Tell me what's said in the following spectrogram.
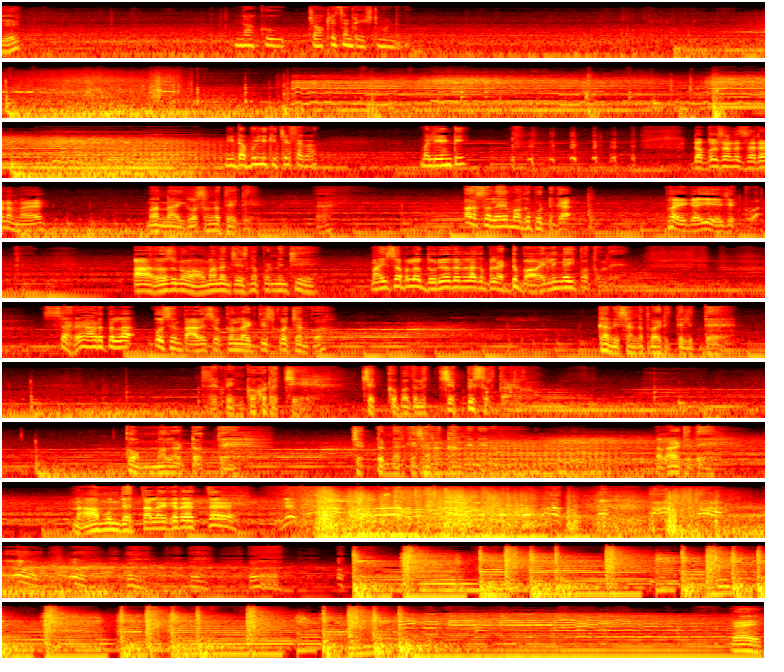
ఏ? నాకు చాక్లెట్స్ అంటే ఇష్టం ఉండదు. నీ డబ్బులు నీకు ఇచ్చేసాగా? మళ్ళీ ఏంటి? డబ్బుల సంగతి సరేనమ్మా. మరి నా యువ సంగతి ఏంటి? అసలే మగ పుట్టుగా పైగా ఏజ్ ఎక్కువ. ఆ రోజు నువ్వు అవమానం చేసినప్పటి నుంచి మైసభలో దుర్యోధనలాగా బ్లడ్ బాయిలింగ్ అయిపోతుంది. సరే ఆడపిల్ల కూసింత ఆవేశం లైట్ తీసుకొచ్చానుకో కానీ సంగతి బయటికి తెలిస్తే రేపు ఇంకొకటి వచ్చి చెక్కు బదులు చెప్పిసురుతాడు కొమ్మలొడ్డొత్తే చెట్టు నరికేసే కానీ నేను. అలాంటిది. నా ముందే తలెగరెత్తే. నే- రే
